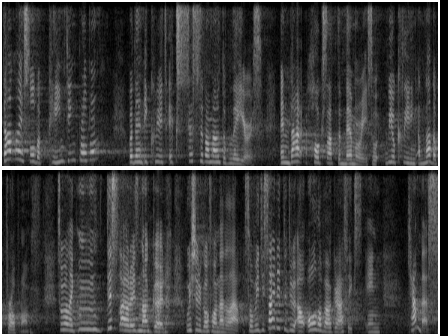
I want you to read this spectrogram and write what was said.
that might solve a painting problem, but then it creates excessive amount of layers. And that hogs up the memory, so we are creating another problem. So we're like, mm, this layout is not good. We should go for another layout. So we decided to do our, all of our graphics in Canvas.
